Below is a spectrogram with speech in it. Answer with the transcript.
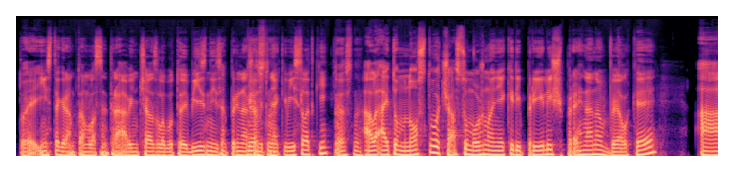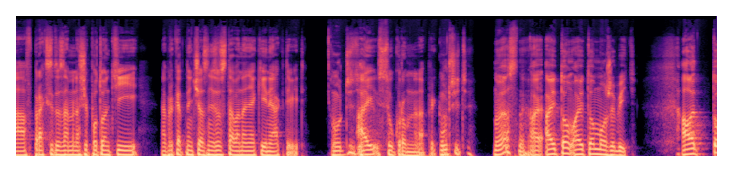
to je Instagram, tam vlastne trávim čas, lebo to je biznis a prináša mi to nejaké výsledky. Jasne. Ale aj to množstvo času možno je niekedy príliš prehnano veľké a v praxi to znamená, že potom ti napríklad ten čas nezostáva na nejaké iné aktivity. Určite. Aj súkromné napríklad. Určite. No jasné, aj, aj, to, aj to môže byť. Ale to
